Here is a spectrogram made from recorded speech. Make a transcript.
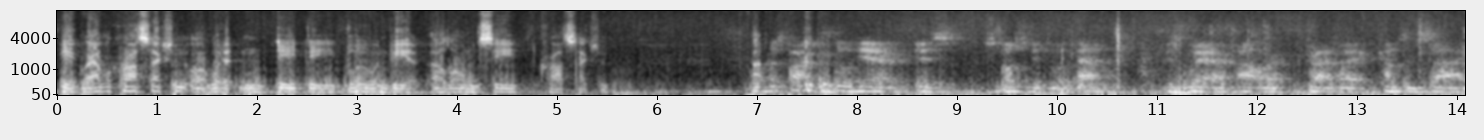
be a gravel cross-section, or would it indeed be blue and be a a loam and seed cross-section? Well, this part of the blue here is supposed to be blue. That is where our driveway comes inside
